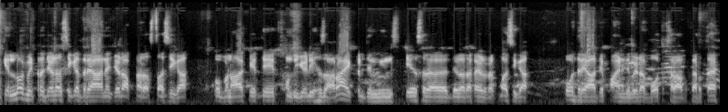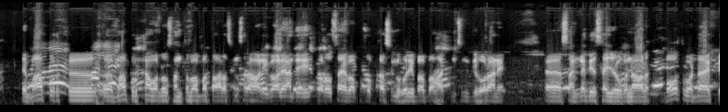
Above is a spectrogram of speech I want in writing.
ਕਿਲੋਮੀਟਰ ਜਿਹੜਾ ਸੀਗਾ ਦਰਿਆ ਨੇ ਜਿਹੜਾ ਆਪਣਾ ਰਸਤਾ ਸੀਗਾ ਉਹ ਬਣਾ ਕੇ ਤੇ ਇੱਥੋਂ ਦੀ ਜਿਹੜੀ ਹਜ਼ਾਰਾਂ ਏਕੜ ਜ਼ਮੀਨ ਇਸ ਜਿਹੜਾ ਰਕਬਾ ਸੀਗਾ, ਉਹ ਦਰਿਆ ਦੇ ਪਾਣੀ ਦੇ ਜਿਹੜਾ ਬਹੁਤ ਖਰਾਬ ਕਰਤਾ ਹੈ ਤੇ ਮਹਾਂਪੁਰਖ ਮਹਾਂਪੁਰਖਾਂ ਵੱਲੋਂ ਸੰਤ ਬਾਬਾ ਤਾਰਾ ਸਿੰਘ ਸਰਹਾਲੀ ਵਾਲਿਆਂ ਦੇ ਵੱਲੋਂ ਸਾਹਿਬ ਬਾਬਾ ਸੁੱਖਾ ਸਿੰਘ ਹੋਰੀ, ਬਾਬਾ ਹਾਕਮ ਸਿੰਘ ਜੀ ਹੋਰਾਂ ਨੇ ਸੰਗਤ ਦੇ ਸਹਿਯੋਗ ਨਾਲ ਬਹੁਤ ਵੱਡਾ ਇੱਕ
